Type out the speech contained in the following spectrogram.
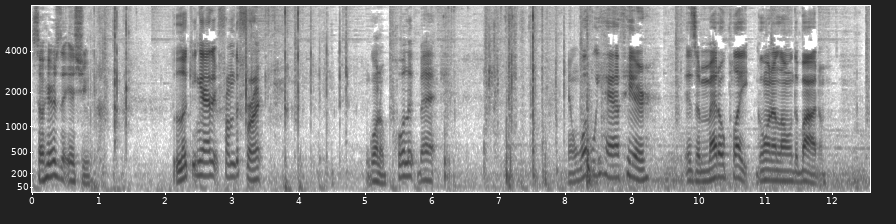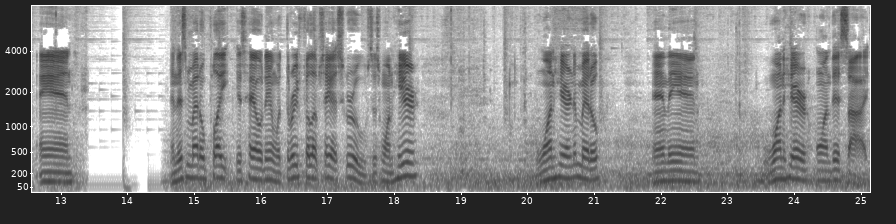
So here's the issue. Looking at it from the front, I'm gonna pull it back. And what we have here is a metal plate going along the bottom. And and this metal plate is held in with three Phillips head screws. This one here, one here in the middle, and then one here on this side.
